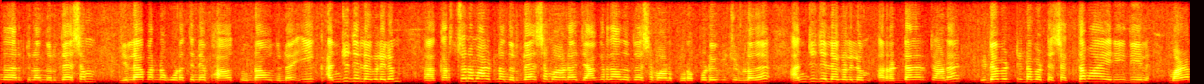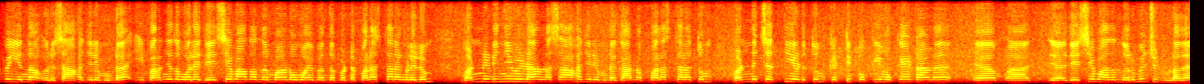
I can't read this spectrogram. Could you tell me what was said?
എന്ന തരത്തിലുള്ള നിർദ്ദേശം ജില്ലാ ഭരണകൂടത്തിന്റെ ഭാഗത്ത് ഉണ്ടാവുന്നുണ്ട് ഈ അഞ്ചു ജില്ലകളിലും കർശനമായിട്ടുള്ള നിർദ്ദേശമാണ് ജാഗ്രതാ നിർദ്ദേശമാണ് പുറപ്പെടുവിച്ചിട്ടുള്ളത്. അഞ്ചു ജില്ലകളിലും റെഡ് അലർട്ടാണ് ഇടവിട്ട് ഇടപെട്ട് ശക്തമായ രീതിയിൽ മഴ പെയ്യുന്ന ഒരു സാഹചര്യമുണ്ട്. ഈ പറഞ്ഞതുപോലെ ദേശീയപാത നിർമ്മാണവുമായി ബന്ധപ്പെട്ട് പല സ്ഥലങ്ങളിലും മണ്ണിടിഞ്ഞു വീഴാനുള്ള സാഹചര്യമുണ്ട്. കാരണം പല സ്ഥലത്തും മണ്ണ് ചെത്തിയെടുത്തും കെട്ടിപ്പൊക്കിയും ഒക്കെ ആയിട്ടാണ് ദേശീയപാത നിർമ്മിച്ചിട്ടുള്ളത്.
